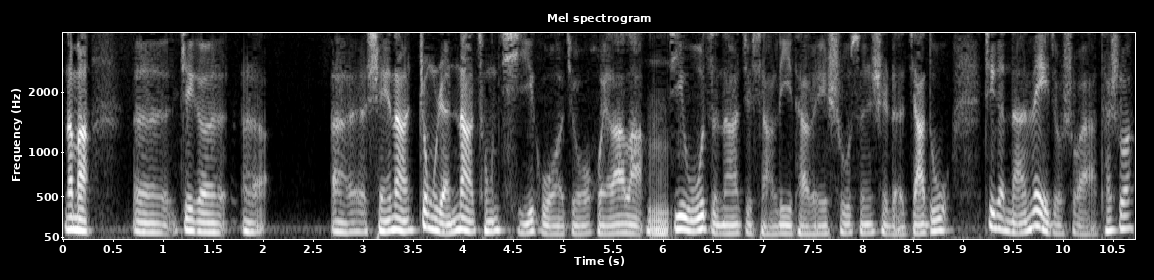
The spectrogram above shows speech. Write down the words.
那么，呃，这个呃呃谁呢？众人呢从齐国就回来了。姬武子呢就想立他为叔孙氏的家督。这个南魏就说啊，他说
